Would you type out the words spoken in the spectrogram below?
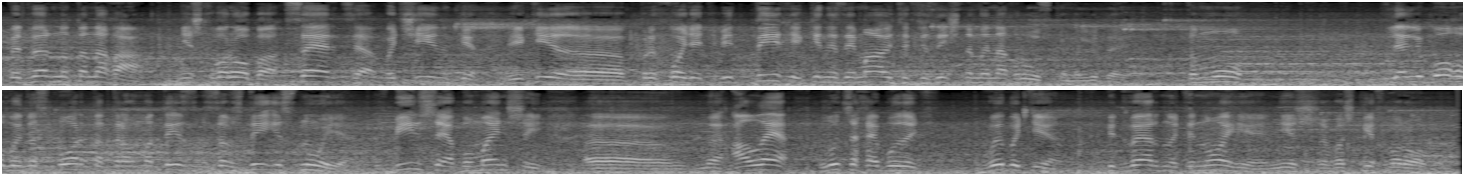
і підвернута нога, ніж хвороба серця, печінки, які е, приходять від тих, які не займаються фізичними нагрузками людей. Тому для любого виду спорту травматизм завжди існує. Більший або менший. Е, але лучше хай будуть вибиті, підвернуті ноги, ніж важкі хвороби.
